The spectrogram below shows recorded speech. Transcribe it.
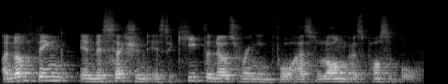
Another thing in this section is to keep the notes ringing for as long as possible.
